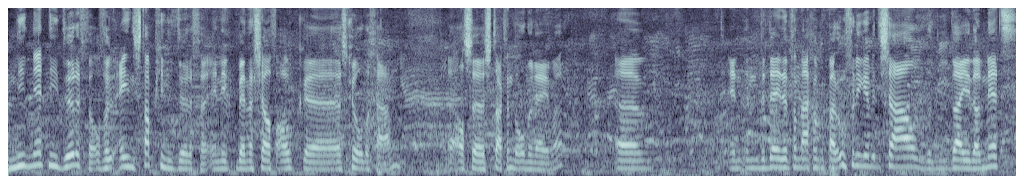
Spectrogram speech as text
niet, net niet durven of één stapje niet durven. En ik ben er zelf ook uh, schuldig aan uh, als uh, startende ondernemer. En, en, we deden vandaag ook een paar oefeningen met de zaal. Dat je dan net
